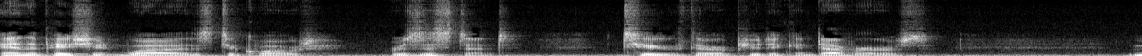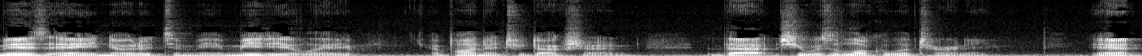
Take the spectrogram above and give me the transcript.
and the patient was, to quote, resistant to therapeutic endeavors. Ms. A noted to me immediately upon introduction that she was a local attorney and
